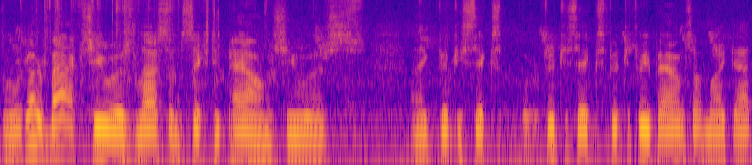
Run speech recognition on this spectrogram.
When we got her back, she was less than 60 pounds. She was, I think, 56, 56, 53 pounds, something like that.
